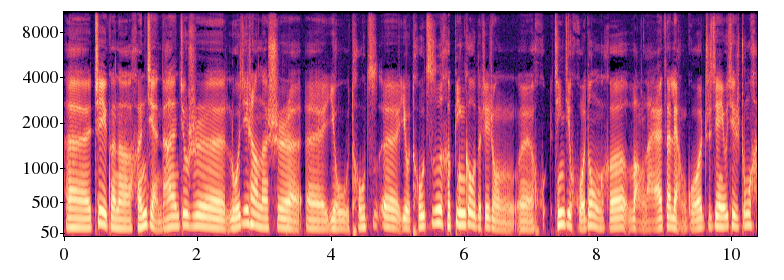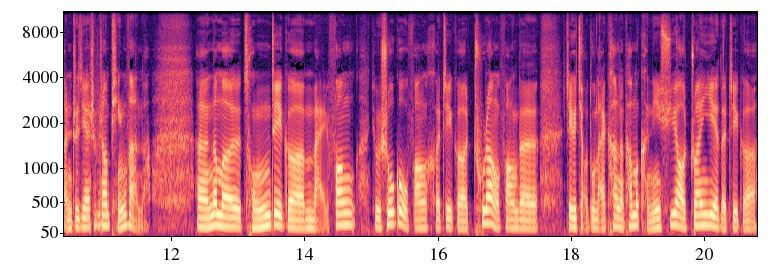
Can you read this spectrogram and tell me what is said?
呃，这个呢很简单，就是逻辑上呢是呃有投资呃有投资和并购的这种呃经济活动和往来，在两国之间，尤其是中韩之间是非常频繁的。呃，那么从这个买方，就是收购方和这个出让方的这个角度来看呢，他们肯定需要专业的这个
